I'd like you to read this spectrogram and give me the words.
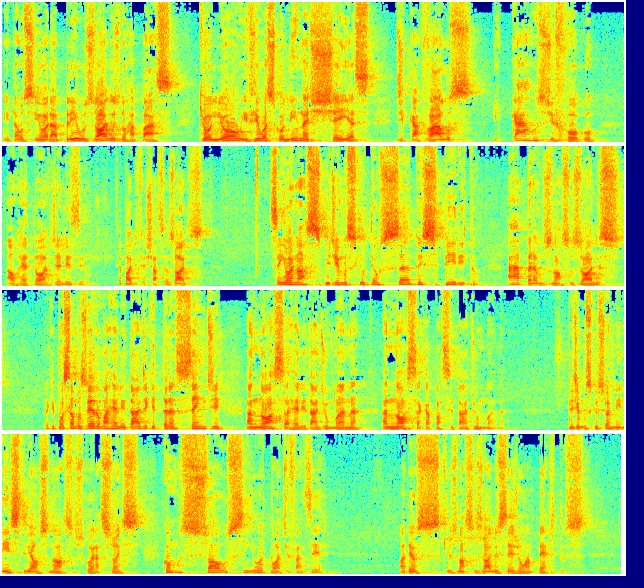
Então o Senhor abriu os olhos do rapaz, que olhou e viu as colinas cheias de cavalos e carros de fogo ao redor de Eliseu. Você pode fechar seus olhos? Senhor, nós pedimos que o teu Santo Espírito abra os nossos olhos, para que possamos ver uma realidade que transcende a nossa realidade humana, a nossa capacidade humana. Pedimos que o Senhor ministre aos nossos corações, como só o Senhor pode fazer. Ó Deus, que os nossos olhos sejam abertos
